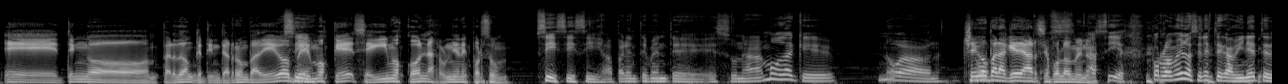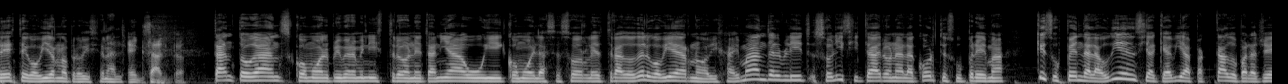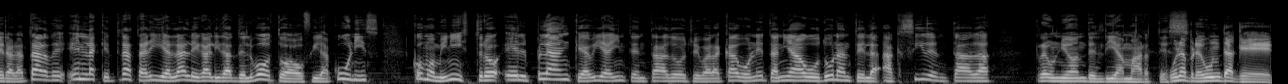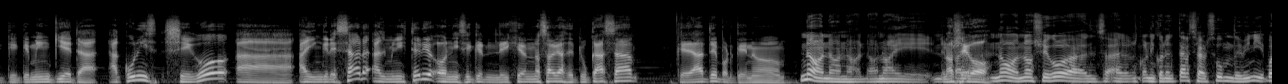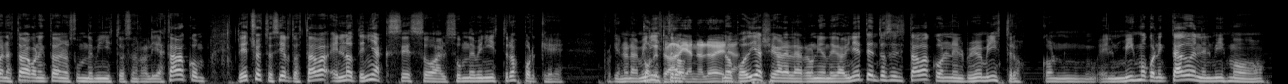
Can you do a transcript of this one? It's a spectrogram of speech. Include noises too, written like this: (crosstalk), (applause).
Eh, tengo, perdón que te interrumpa, Diego, Sí. vemos que seguimos con las reuniones por Zoom. Sí, sí, sí, aparentemente es una moda que no va... Llegó no- para quedarse, por lo menos. Así es, por lo menos en este gabinete de este gobierno provisional. Exacto. Tanto Gantz como el primer ministro Netanyahu y como el asesor letrado del gobierno Abihai Mandelblit solicitaron a la Corte Suprema que suspenda la audiencia que había pactado para ayer a la tarde en la que trataría la legalidad del voto a Ofir Akunis como ministro, el plan que había intentado llevar a cabo Netanyahu durante la accidentada reunión del día martes. Una pregunta que, que- que me inquieta. ¿Acunis llegó a, a ingresar al ministerio o ni siquiera le dijeron no salgas de tu casa, quédate porque no... No, no, no, no, no hay. No llegó. No, no llegó a, a- ni conectarse al Zoom de ministros. Bueno, estaba conectado en el Zoom de ministros en realidad. Estaba con. De hecho, esto es cierto, estaba. Él no tenía acceso al Zoom de ministros porque. Porque no era ministro. todavía no lo era. podía llegar a la reunión de gabinete, entonces estaba con el primer ministro. Con el mismo conectado en el mismo.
